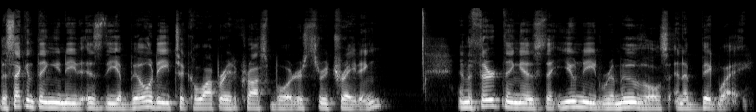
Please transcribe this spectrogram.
The second thing you need is the ability to cooperate across borders through trading. And the third thing is that you need removals in a big way.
